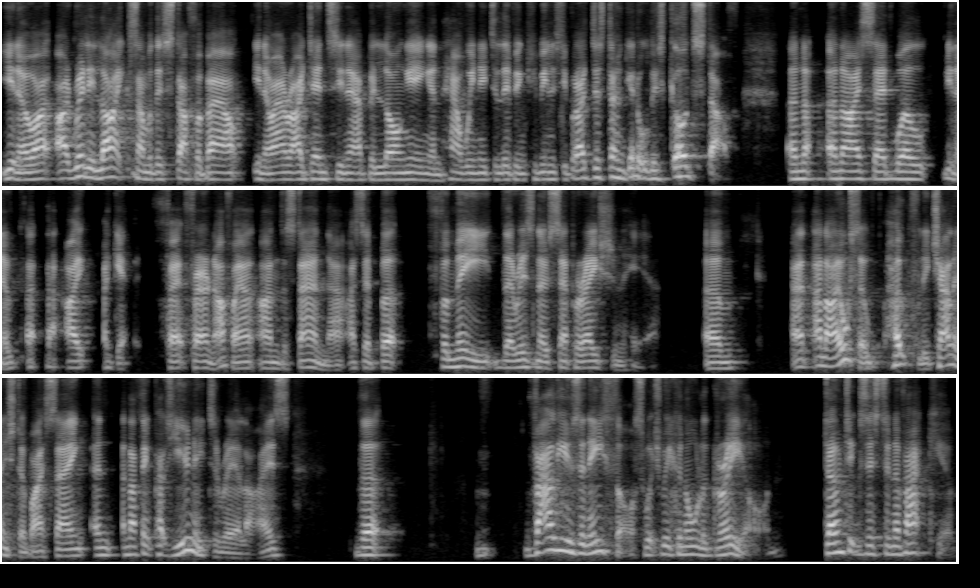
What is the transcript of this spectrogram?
you know, I, I, really like some of this stuff about, you know, our identity and our belonging and how we need to live in community, but I just don't get all this God stuff. And and I said, well, you know, I, I get fair, fair enough. I, I understand that. I said, but for me, there is no separation here. Um, and, and I also hopefully challenged her by saying, and, and I think perhaps you need to realize that values and ethos, which we can all agree on, don't exist in a vacuum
